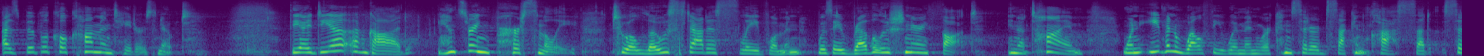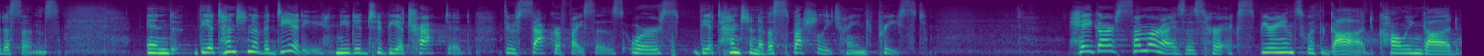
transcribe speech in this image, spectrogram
As biblical commentators note, the idea of God answering personally to a low status slave woman was a revolutionary thought in a time when even wealthy women were considered second class citizens. And the attention of a deity needed to be attracted through sacrifices or the attention of a specially trained priest. Hagar summarizes her experience with God, calling God,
